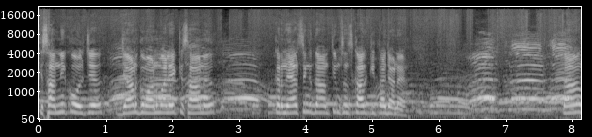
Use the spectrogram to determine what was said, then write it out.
ਕਿਸਾਨੀ ਘੋਲ 'ਚ ਜਾਨ ਗਵਾਉਣ ਵਾਲੇ ਕਿਸਾਨ ਕਰਨੈਲ ਸਿੰਘ ਦਾ ਅੰਤਿਮ ਸੰਸਕਾਰ ਕੀਤਾ ਜਾਣਾ ਹੈ। ਤਾਂ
